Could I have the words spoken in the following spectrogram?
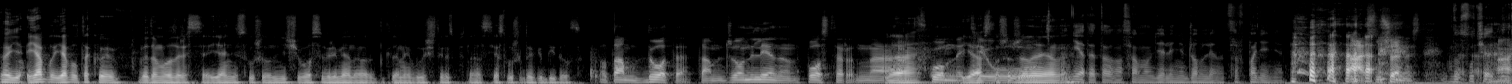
Э, Я, я был, я был такой в этом возрасте. Я не слушал ничего современного, когда мне было 14-15. Я слушал только Битлз. Ну, там Дота, там Джон Леннон, постер на, Да, в комнате Я у- слушал Джона Леннона. Нет, это на самом деле не Джон Леннон, это совпадение. А, случайность. Ну, случайно. А,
